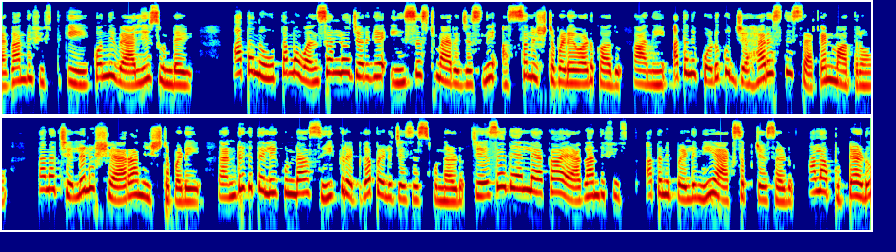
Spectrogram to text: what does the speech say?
ఏగాంది ఫిఫ్త్కి కొన్ని వాల్యూస్ ఉండేవి. అతను తమ వంశంలో జరిగే ఇన్సెస్ట్ మ్యారేజెస్ని అస్సలు ఇష్టపడేవాడు కాదు. కానీ అతని కొడుకు జహారిస్ ది సెకండ్ మాత్రం తన చెల్లెలు షేరాని ఇష్టపడి తండ్రికి తెలియకుండా సీక్రెట్గా పెళ్ళి చేసేసుకున్నాడు. చేసేదేం లేక యాగాంధి ఫిఫ్త్ అతని పెళ్ళిని యాక్సెప్ట్ చేశాడు. అలా పుట్టాడు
